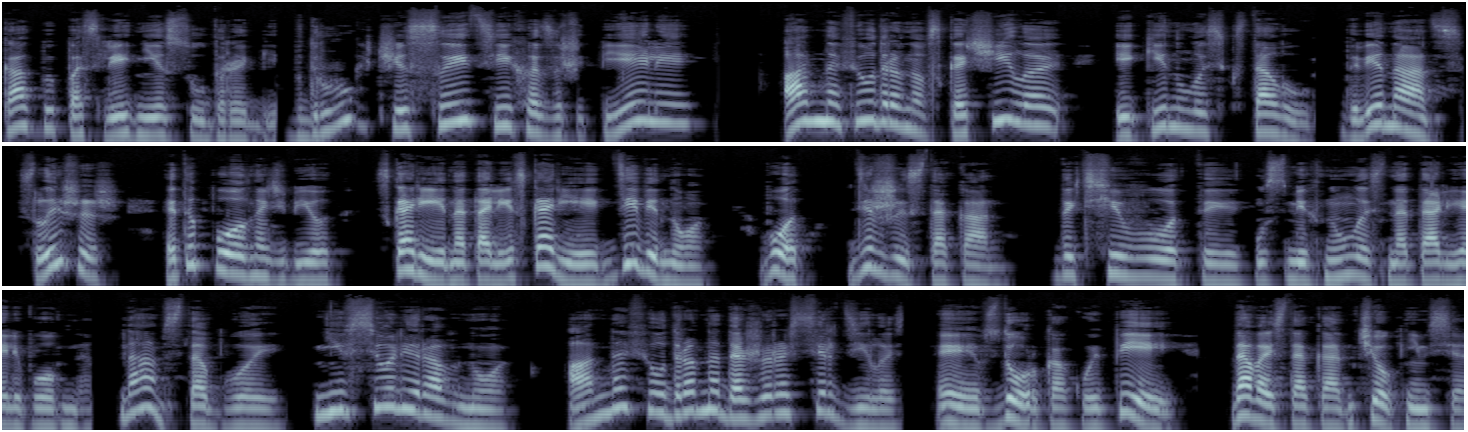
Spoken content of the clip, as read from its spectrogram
как бы последние судороги. Вдруг часы тихо зашипели. Анна Федоровна вскочила и кинулась к столу. «Двенадцать! Слышишь? Это полночь бьет. Скорее, Наталья, скорее! Где вино? Вот, держи стакан!» «Да чего ты?» — усмехнулась Наталья Львовна. «Нам с тобой не все ли равно?» Анна Федоровна даже рассердилась. «Эй, вздор какой, пей! Давай стакан, чокнемся!»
